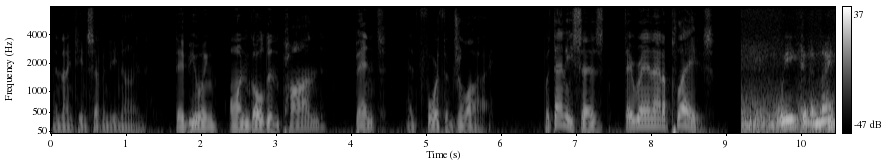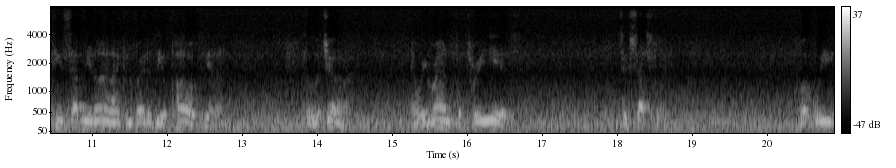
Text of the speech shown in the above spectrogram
in 1979, debuting On Golden Pond, Bent, and Fourth of July. But then he says they ran out of plays. We, in 1979, I converted the Apollo Theater to legitimate, and we ran for three years successfully. But we,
